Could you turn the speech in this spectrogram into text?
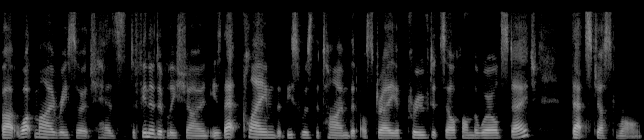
But what my research has definitively shown is that claim that this was the time that Australia proved itself on the world stage, that's just wrong.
